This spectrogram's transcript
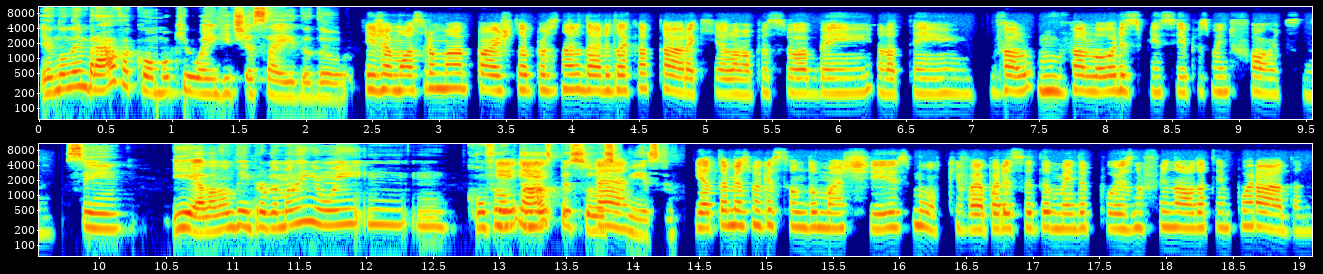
Eu não lembrava como que o Eng tinha saído do... E já mostra uma parte da personalidade da Katara, que ela é uma pessoa bem. Ela tem val- valores, princípios muito fortes, né? Sim. E ela não tem problema nenhum em, em- em confrontar E- e- as pessoas é. com isso. E até mesmo a questão do machismo, que vai aparecer também depois no final da temporada. né?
